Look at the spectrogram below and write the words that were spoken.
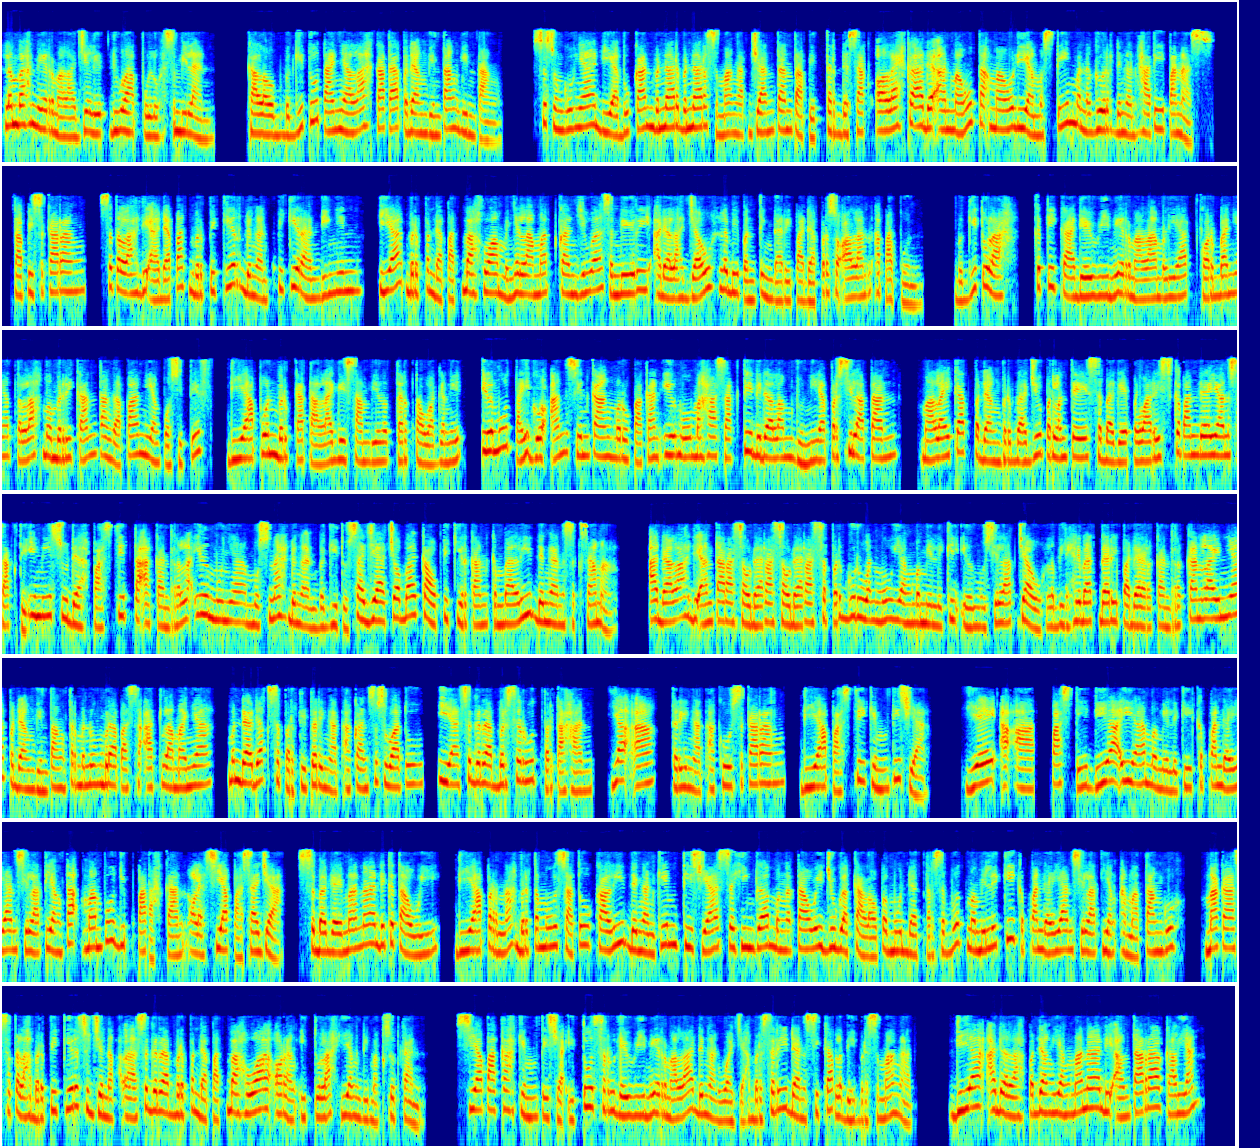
Lembah Nirmala Jilid 29. Kalau begitu tanyalah kata pedang bintang-bintang. Sesungguhnya dia bukan benar-benar semangat jantan tapi terdesak oleh keadaan mau tak mau dia mesti menegur dengan hati panas. Tapi sekarang, setelah dia dapat berpikir dengan pikiran dingin, ia berpendapat bahwa menyelamatkan jiwa sendiri adalah jauh lebih penting daripada persoalan apa pun. Begitulah, ketika Dewi Nirmala melihat korbannya telah memberikan tanggapan yang positif, dia pun berkata lagi sambil tertawa genit, ilmu Taigoan Sinkang merupakan ilmu mahasakti di dalam dunia persilatan, malaikat pedang berbaju perlente sebagai pewaris kepandaian sakti ini sudah pasti tak akan rela ilmunya musnah dengan begitu saja. Coba kau pikirkan kembali dengan seksama adalah di antara saudara-saudara seperguruanmu yang memiliki ilmu silat jauh lebih hebat daripada rekan-rekan lainnya. Pedang bintang termenung berapa saat lamanya, mendadak seperti teringat akan sesuatu, ia segera berseru tertahan, ya a, teringat aku sekarang, dia pasti Kim Tisya. Yaa, pasti dia. Ia memiliki kepandaian silat yang tak mampu dipatahkan oleh siapa saja, sebagaimana diketahui, dia pernah bertemu satu kali dengan Kim Tisha sehingga mengetahui juga kalau pemuda tersebut memiliki kepandaian silat yang amat tangguh, maka setelah berpikir sejenaklah segera berpendapat bahwa orang itulah yang dimaksudkan. Siapakah Kim Tisha itu seru Dewi Nirmala dengan wajah berseri dan sikap lebih bersemangat. Dia adalah pedang yang mana di antara kalian?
